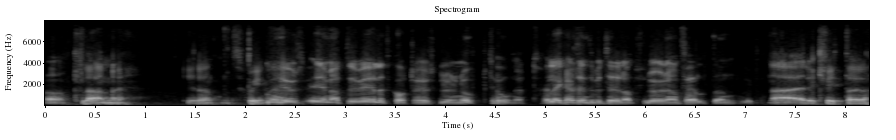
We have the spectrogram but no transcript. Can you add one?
ja. och klä mig i den skinn. Men hur, i och med att du är lite kortare, hur skulle du nå upp till hornet? Eller det kanske inte betyder något, för du har redan fällt den. Liksom. Nej, det kvittar ju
